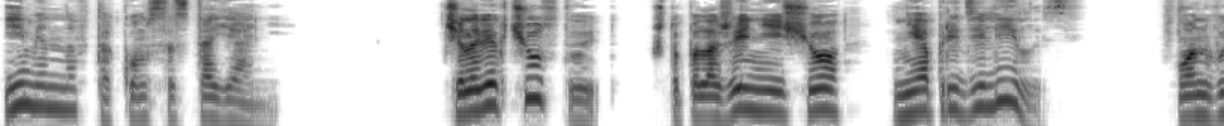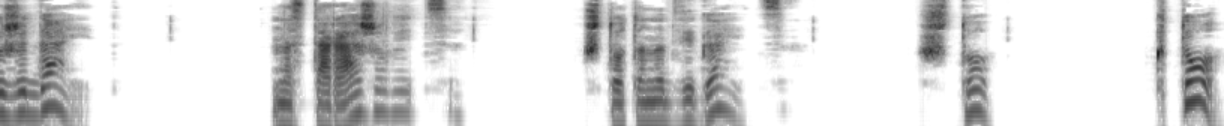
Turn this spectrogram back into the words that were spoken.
именно в таком состоянии. Человек чувствует, что положение еще не определилось. Он выжидает, настораживается, что-то надвигается. Что? Кто?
